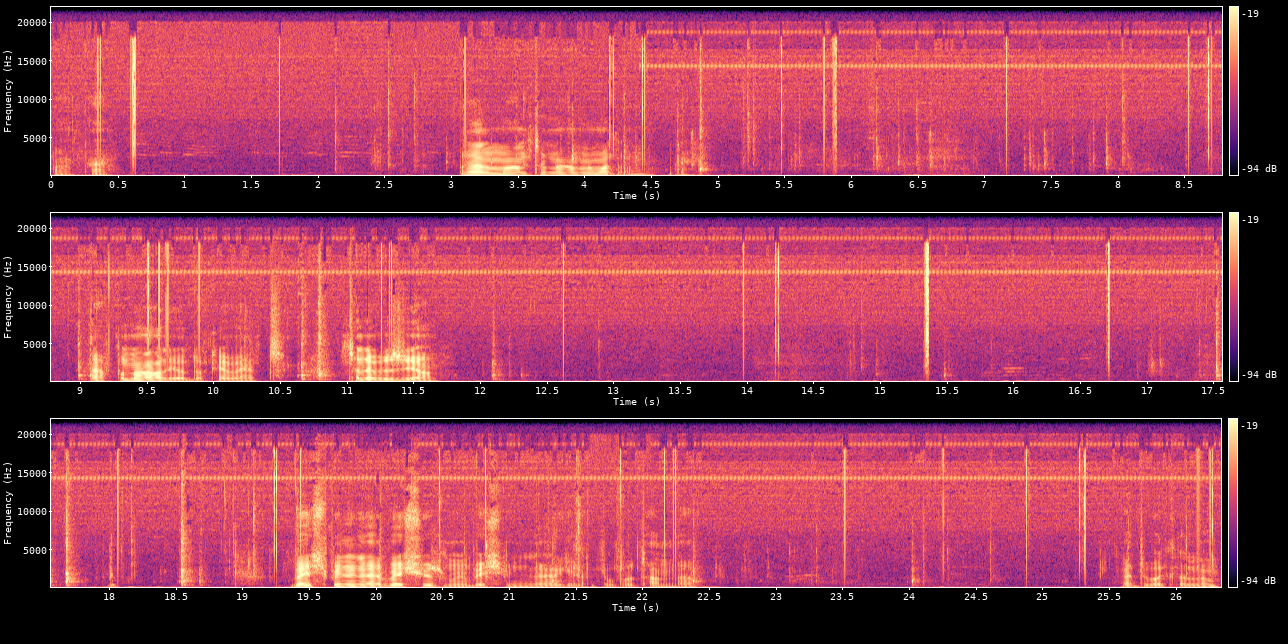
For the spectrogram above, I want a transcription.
Ha, ha. Buranın mantığını anlamadım ama. ne. Ha bunu alıyorduk evet. Televizyon. Beş bin lira, beş yüz mü? Beş bin lira geldi buradan da. Hadi bakalım.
